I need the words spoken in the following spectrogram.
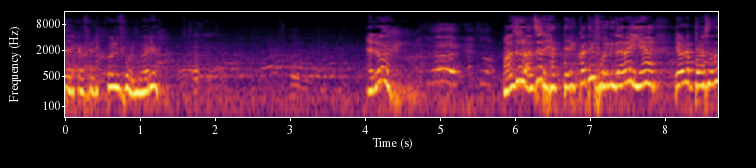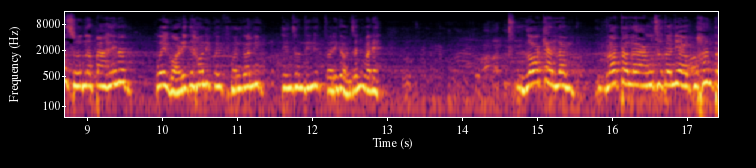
तरिका फेरि कसले फोन गर्यो? हेलो? हजुर हजुर हेत्तेरी कति फोन गर यहाँ एउटा प्रश्न त सोध्न पाएन। कोही घडी देखाउने कोही फोन गर्ने टेन्सन दिने तरिका हुन्छ नि भने। ल क्या ल ल त ल आउँछु त नि अब भन त।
